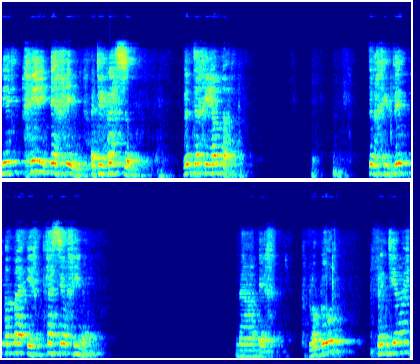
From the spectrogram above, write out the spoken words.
Nid chi eich hun ydy'r reswm rydych chi yma. Dydych chi ddim yma i'ch plesio'ch hunain na eich cyflogwr, ffrindiau,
